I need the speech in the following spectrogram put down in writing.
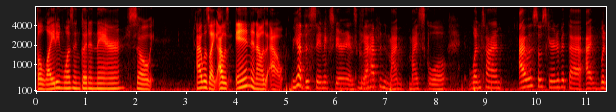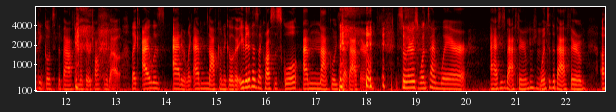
the lighting wasn't good in there. So I was like I was in and I was out. We had the same experience because Yeah. that happened in my my school. One time, I was so scared of it that I wouldn't go to the bathroom that they were talking about. Like I was adamant, like I'm not gonna go there, even if it's across the school. I'm not going to that bathroom. so there was one time where I had to use the bathroom. Mhm. Went to the bathroom. A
